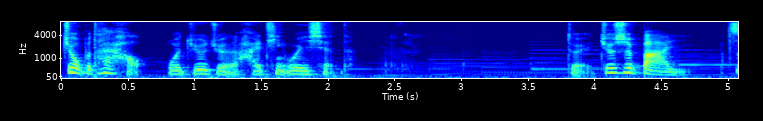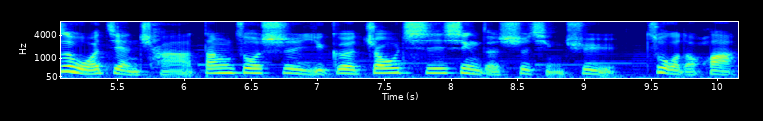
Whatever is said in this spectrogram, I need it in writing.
就不太好，我就觉得还挺危险的。对，就是把自我检查当做是一个周期性的事情去做的话，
